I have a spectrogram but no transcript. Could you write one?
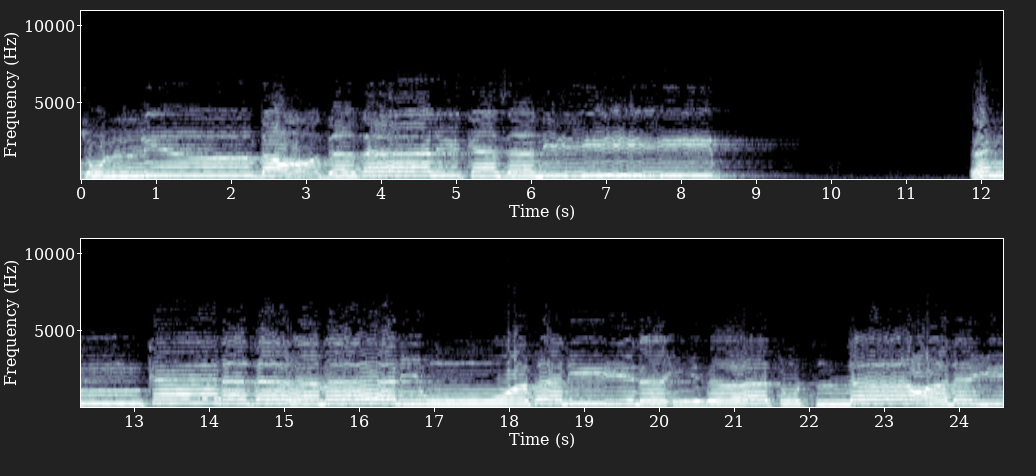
عتل بعد ذلك زنيم أن كان ذا مال وبنين إذا تتلى عليه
